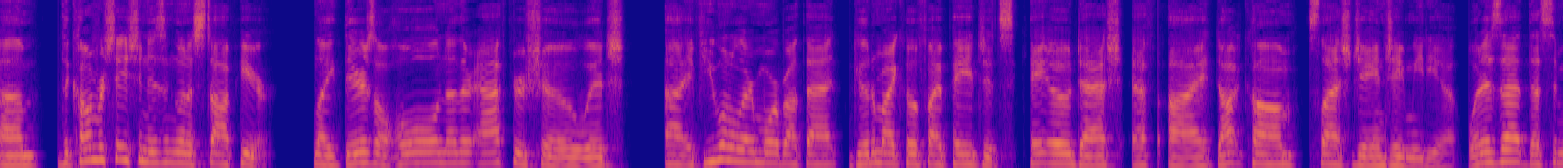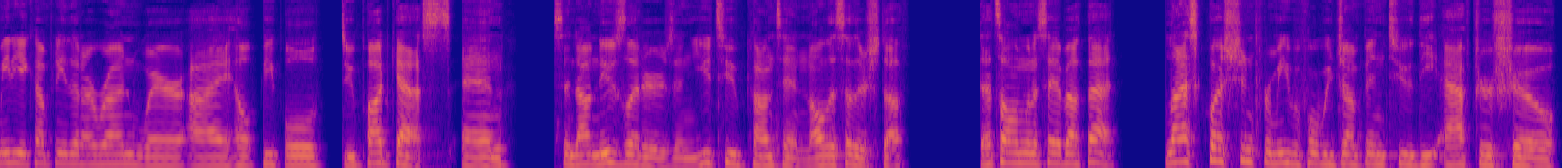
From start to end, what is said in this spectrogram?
Um, the conversation isn't going to stop here. Like there's a whole another after show, which uh, if you want to learn more about that, go to my Ko-Fi page. It's ko-fi.com slash J&J Media. What is that? That's the media company that I run where I help people do podcasts and send out newsletters and YouTube content and all this other stuff. That's all I'm going to say about that. Last question for me before we jump into the after show.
